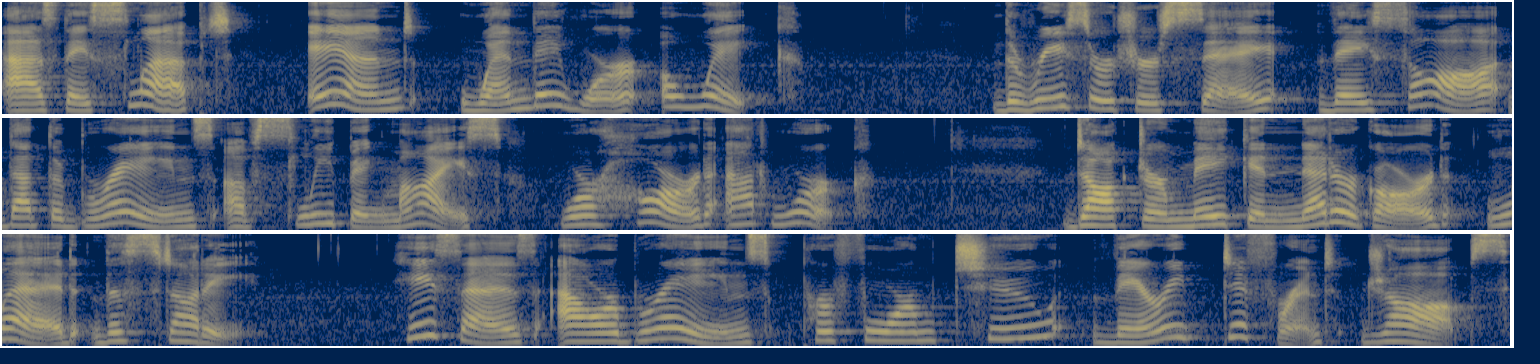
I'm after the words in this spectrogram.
as they slept and when they were awake. The researchers say they saw that the brains of sleeping mice were hard at work. Dr. Maiken Nedergaard led the study. He says our brains perform two very different jobs.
